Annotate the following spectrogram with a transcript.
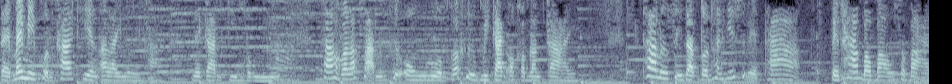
แต่ไม่มีผลข้างเคียงอะไรเลยค่ะ ในการกินตรงนี้ค่ะถ้าคำว่ารักษานั่นคือองค์รวมก็คือมีการออกกำลังกาย ถ้าฤาษีดัดตนทั้ง 21 ท่า เป็นท่าเบาๆสบาย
